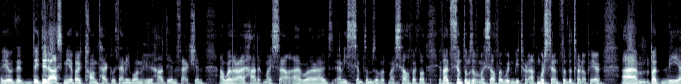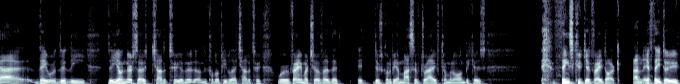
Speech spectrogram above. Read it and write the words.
you know they they did ask me about contact with anyone who had the infection and whether I had it myself, uh, whether I had any symptoms of it myself. I thought if I had symptoms of it myself, I wouldn't be turned. I have more sense than to turn up here, um, but the uh, they were the, the the young nurse I chatted to and, and a couple of people I chatted to were very much of a that it, there's going to be a massive drive coming on because things could get very dark. And if they do,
